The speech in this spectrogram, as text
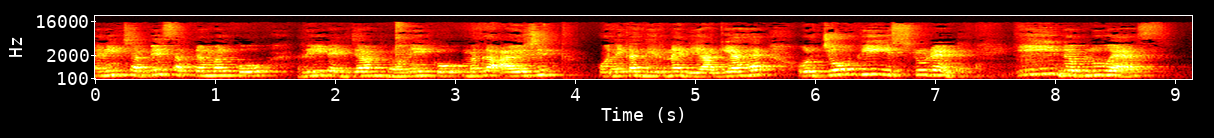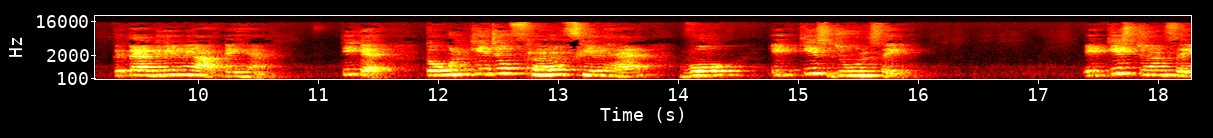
यानी 26 सितंबर को रीट एग्ज़ाम होने को मतलब आयोजित होने का निर्णय लिया गया है और जो भी student E W S category में आते हैं, ठीक है? तो उनकी जो फॉर्म फिल है, वो 21 जून से 21 जून से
